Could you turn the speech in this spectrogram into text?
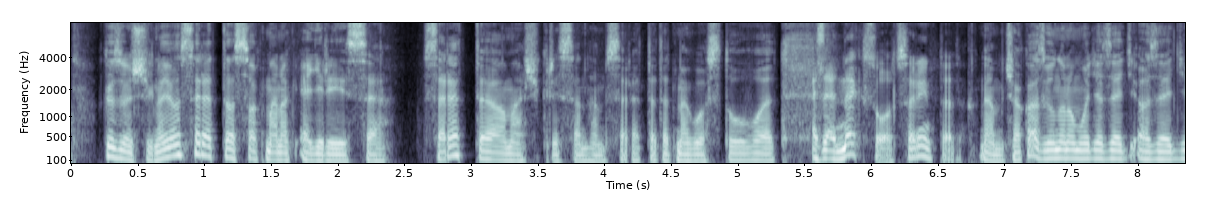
A közönség nagyon szerette, a szakmának egy része szerette, a másik része nem szerette, tehát megosztó volt. Ez ennek szólt szerinted? Nem, csak azt gondolom, hogy ez egy, az egy,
